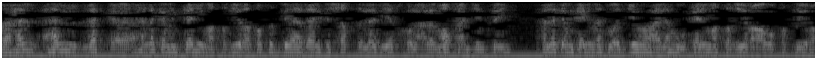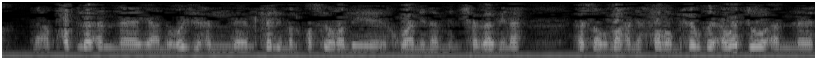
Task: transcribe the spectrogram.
فهل هل لك هل لك من كلمة صغيرة تصف بها ذلك الشخص الذي يدخل على الموقع الجنسي؟ هل لك من كلمة توجهها له كلمة صغيرة وقصيرة؟ نعم قبل أن يعني أوجه الكلمة القصيرة لإخواننا من شبابنا أسأل الله أن يحفظهم بحفظه أود أن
